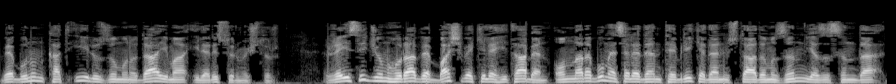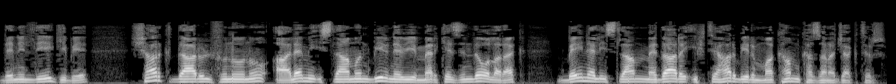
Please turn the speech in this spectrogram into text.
ve bunun kat'î lüzumunu daima ileri sürmüştür. Reisi Cumhur'a ve başvekile hitaben onlara bu meseleden tebrik eden üstadımızın yazısında denildiği gibi Şark Darülfünun'u alemi İslam'ın bir nevi merkezinde olarak beynel İslam medarı iftihar bir makam kazanacaktır.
